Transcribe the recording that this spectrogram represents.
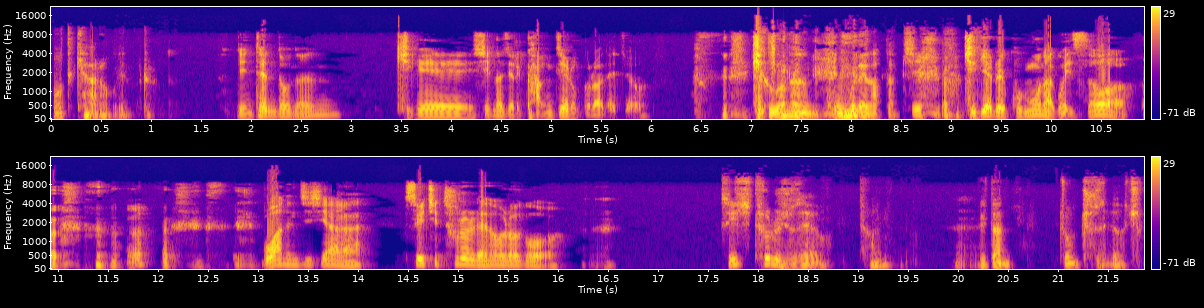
어떻게 하라고요, 그걸. 닌텐도는 기계 시너지를 강제로 끌어내죠. 그거는 고문에 가깝지. 기계를 고문하고 있어. 뭐 하는 짓이야? 스위치 2를 내놓으려고. 스위치 2를 주세요. 전, 일단, 좀 주세요, 좀.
